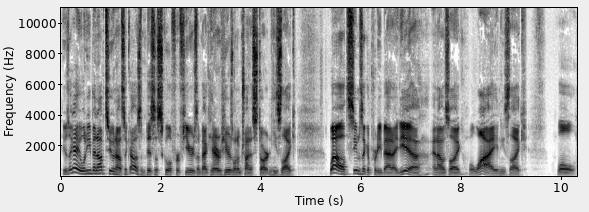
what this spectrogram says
he was like, "Hey, what have you been up to?" And I was like, "I was in business school for a few years. I'm back here. Here's what I'm trying to start." And he's like, well, it seems like a pretty bad idea. And I was like, well, why? And he's like, well,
